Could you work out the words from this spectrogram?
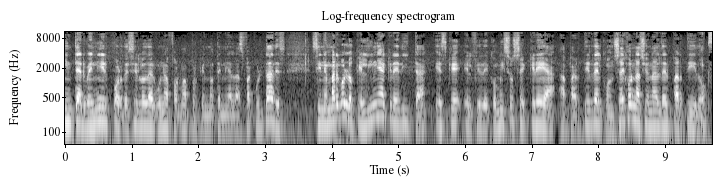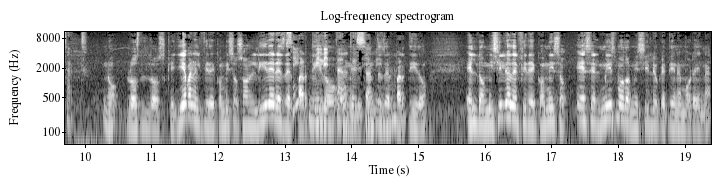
intervenir, por decirlo de alguna forma, porque no tenía las facultades. Sin embargo, lo que INE acredita es que el fideicomiso se crea a partir del Consejo Nacional del Partido, Exacto. ¿no? Los, los que llevan el fideicomiso son líderes del Sí, partido o militantes, del partido. El domicilio del fideicomiso es el mismo domicilio que tiene Morena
